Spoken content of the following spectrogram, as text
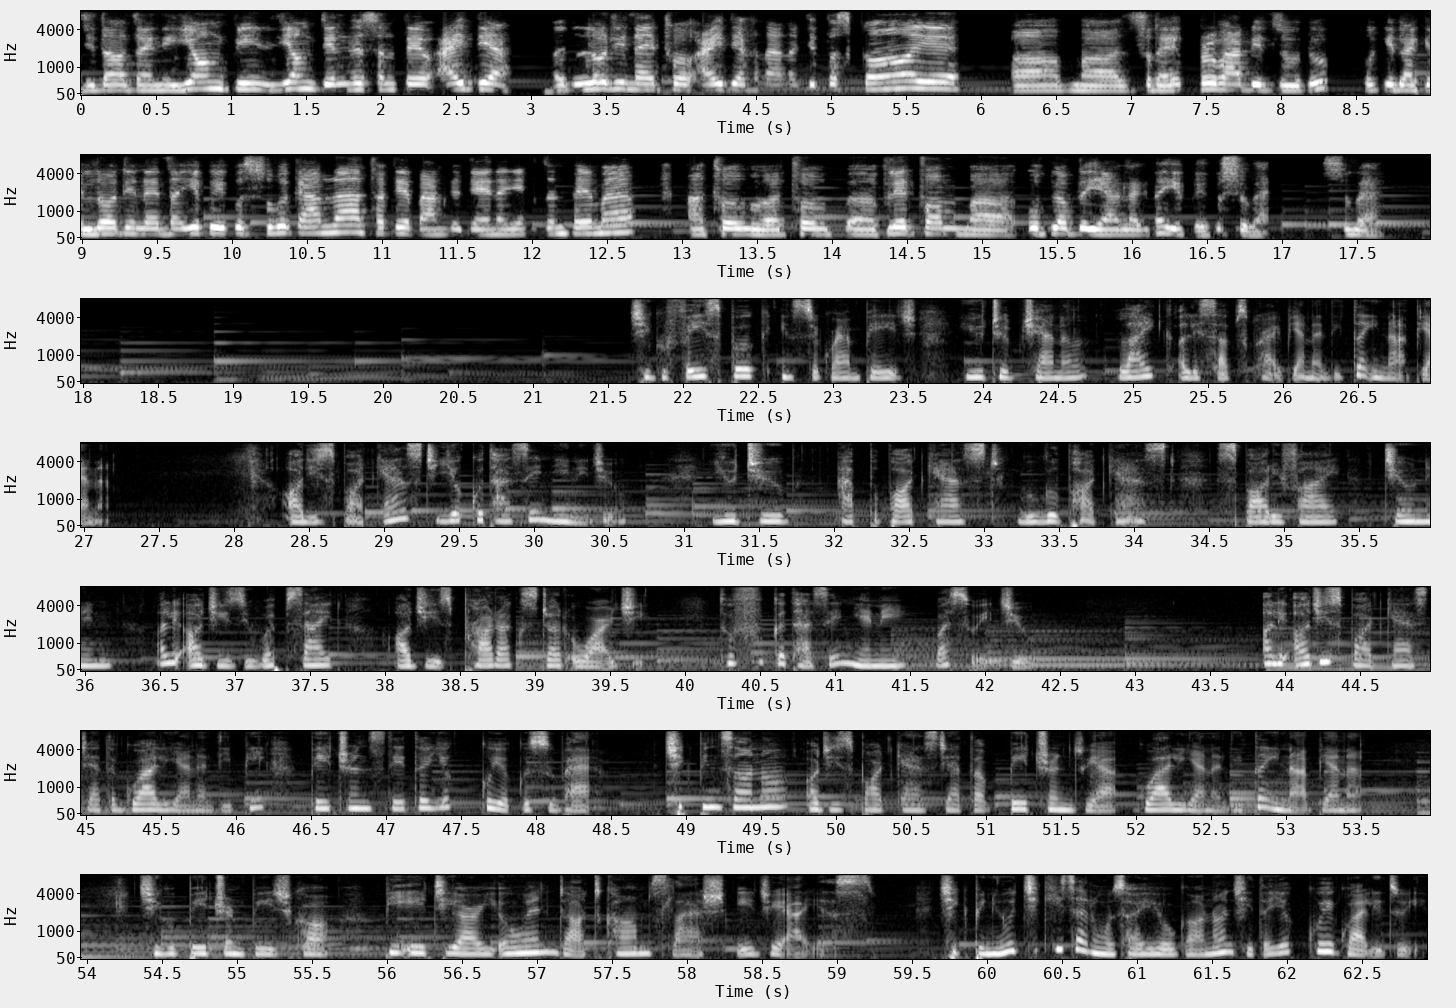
जिता चाहिँ यङ पि यङ जेनेरेसन ते आइडिया लोरी नाइ थो आइडिया खना न जिता प्रभावित जुदु उकी लाके लोरी नाइ त यको यको शुभकामना थते के जैना यङ थो थो प्लेटफर्म उपलब्ध या लाग्दा यको यको शुभ शुभ। Chigu Facebook, Instagram page, YouTube channel, like ali subscribe yana dita ina piana. Audis podcast yokko thase niniju. YouTube, Apple Podcast, Google Podcast, Spotify, TuneIn, ali Audis website छिपिन्छ न अजिज पडकास्ट ज्या त पेट्रोन जुया ग्वाली याना दि त इनाप पेट्रन पेज ख पिएटिआर dot com slash एजेस छिक्पिन हो चिकित हुन्छ गर्न झित यक्कै ग्वाली जुई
